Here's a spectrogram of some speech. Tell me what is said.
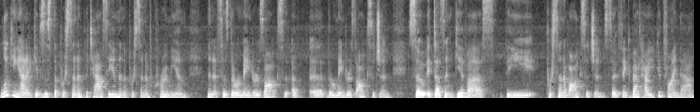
looking at it gives us the percent of potassium and the percent of chromium. Then it says the remainder is ox uh, uh, the remainder is oxygen. So it doesn't give us the percent of oxygen. So think about how you could find that.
